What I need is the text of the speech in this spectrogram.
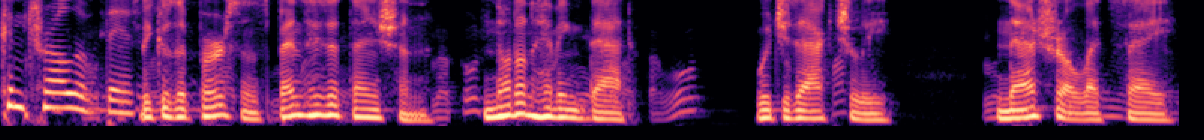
Control of this. Because a person spends his attention not on having that, which is actually natural, let's say,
